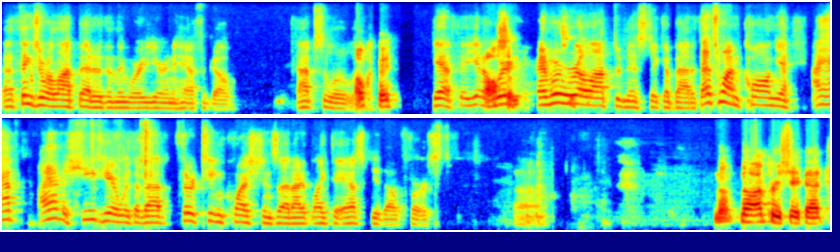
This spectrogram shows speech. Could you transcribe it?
uh, uh, things are a lot better than they were a year and a half ago. Absolutely. Okay, Yeah, you know, we're, and we're real optimistic about it. That's why I'm calling you. I have, I have a sheet here with about 13 questions that I'd like to ask you though first. Uh, no, no, I appreciate that.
